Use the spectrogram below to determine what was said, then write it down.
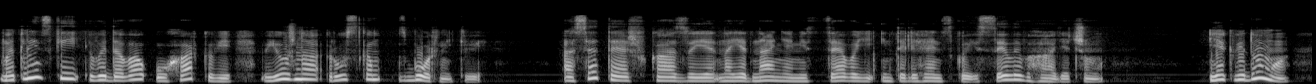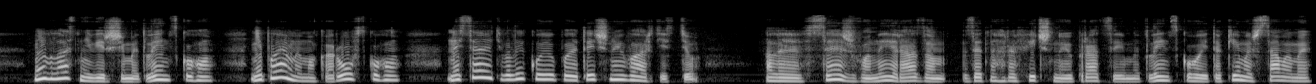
Метлинський видавав у Харкові в южно-русском зборникові. А це теж вказує на єднання місцевої інтелігентської сили в гадячому. Як відомо, ні власні вірші Метлинського, ні поеми Макаровського не сяють великою поетичною вартістю, але все ж вони разом з етнографічною працею Метлинського і такими ж самими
